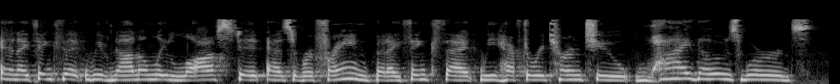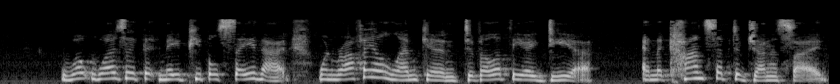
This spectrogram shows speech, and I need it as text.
And I think that we've not only lost it as a refrain, but I think that we have to return to why those words? What was it that made people say that? When Raphael Lemkin developed the idea and the concept of genocide.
